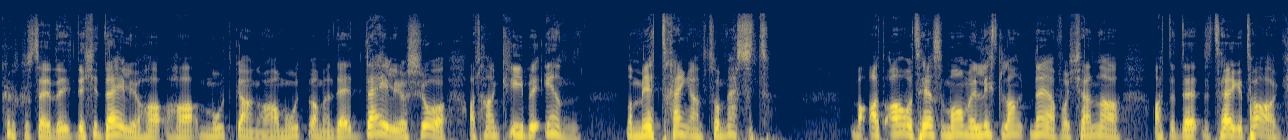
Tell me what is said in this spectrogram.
Si, det, det, er ikke deilig å ha, ha, motgang og ha motbør, men det er deilig å se at han griper inn når vi trenger han som mest. At Av og til så må vi litt langt ned for å kjenne at det, det tar tak.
